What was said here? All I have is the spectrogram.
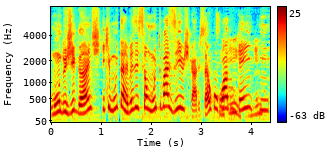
mundos gigantes e que muitas vezes são muito vazios, cara. Isso aí eu concordo sim, com quem em, em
